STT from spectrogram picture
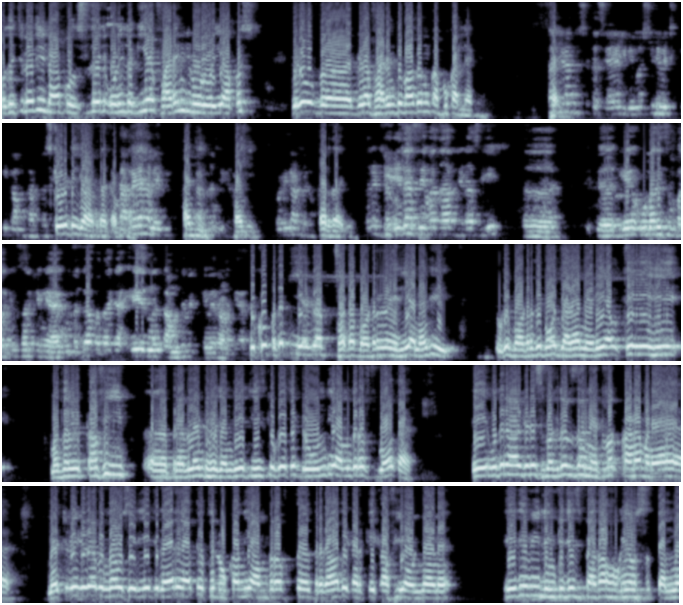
ਉਹਦੇ ਚ ਨਾ ਜੀ ਨਾ ਪੁਲਿਸ ਦੇ ਗੋਲੀ ਲੱਗੀ ਹੈ ਫਾਇਰਿੰਗ ਜ਼ਰੂਰ ਹੋਈ ਹੈ ਆਪਸ। ਫਿਰ ਉਹ ਜਿਹੜਾ ਫਾਇਰਿੰਗ ਤੋਂ ਬਾਅਦ ਉਹਨੂੰ ਕਾਬੂ ਕਰ ਲਿਆ ਗਿਆ। ਸਰ ਜਿਹੜਾ ਤੁਸੀਂ ਦੱਸਿਆ ਹੈ ਯੂਨੀਵਰਸਿਟੀ ਦੇ ਵਿੱਚ ਕੀ ਕੰਮ ਕਰਦਾ ਸੀ? ਸਿਕਿਉਰਿਟੀ ਗਾਰਡ ਦਾ ਕੰਮ। ਕਰ ਰਿਹਾ ਹਲੇ? ਵੀ ਹਾਂਜੀ ਹਾਂਜੀ। ਥੋੜੀ ਘੱਟ ਦਾ ਕਰਦਾ ਜੀ। ਸਰ ਡੇਰੇ ਦਾ ਸੇਵਾਦਾਰ ਜਿਹੜਾ ਸੀ ਇਹ ਉਹਨਾਂ ਦੇ ਸੰਪਰਕ ਸਰ ਕਿਵੇਂ ਆਇਆ, ਕੋਈ ਲੱਗਾ ਪਤਾ ਕਿ ਇਹ ਇਹਨਾਂ ਕੰਮ ਦੇ ਵਿੱਚ ਕਿਵੇਂ ਰਲ ਗਿਆ? ਦੇਖੋ, ਪਤਾ ਕੀ ਹੈ ਸਾਡਾ ਬਾਰਡਰ ਏਰੀਆ ਨਾ ਜੀ, ਕਿਉਂਕਿ ਬਾਰਡਰ ਦੇ ਬਹੁਤ ਜ਼ਿਆਦਾ ਨੇੜੇ ਆ, ਉੱਥੇ ਇਹ ਮਤਲਬ ਕਾਫੀ ਪ੍ਰੈਵਲੈਂਟ ਹੋ ਜਾਂਦੀ ਹੈ ਚੀਜ਼, ਕਿਉਂਕਿ ਉੱਥੇ ਡਰੋਨ ਦੀ ਆਮਦ ਬਹੁਤ ਹੈ। ਤੇ ਉਹਦੇ ਨਾਲ ਜਿਹੜੇ ਸਮਗਲਰਸ ਦਾ ਨੈਟਵਰਕ ਪੁਰਾਣਾ ਬਣਿਆ ਹੋਇਆ ਹੈ ਨੈਚੁਰਲੀ ਜਿਹੜਾ ਬੰਦਾ ਉਸ ਏਰੀਆ 'ਚ ਰਹਿ ਰਿਹਾ ਤੇ ਉੱਥੇ ਲੋਕਾਂ ਦੀ ਆਮਦ ਦਰਗਾਹ ਦੇ ਕਰਕੇ ਕਾਫੀ ਆਉਣ ਜਾਣ ਹੈ। ਇਹਦੇ ਵੀ ਲਿੰਕੇजेस ਪੈਦਾ ਹੋ ਗਏ ਉਸ ਗੱਲ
